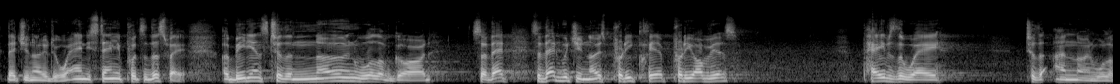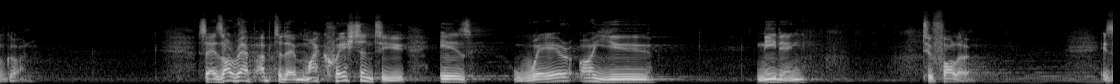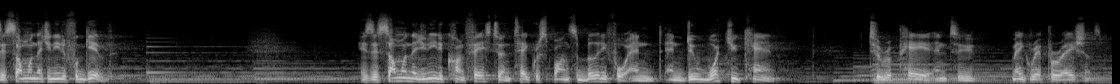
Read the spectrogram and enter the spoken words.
that you know to do. Or Andy Stanley puts it this way obedience to the known will of God. So that, so that which you know is pretty clear, pretty obvious, paves the way to the unknown will of God. So, as I wrap up today, my question to you is where are you needing to follow? Is there someone that you need to forgive? Is there someone that you need to confess to and take responsibility for and, and do what you can to repair and to make reparations?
